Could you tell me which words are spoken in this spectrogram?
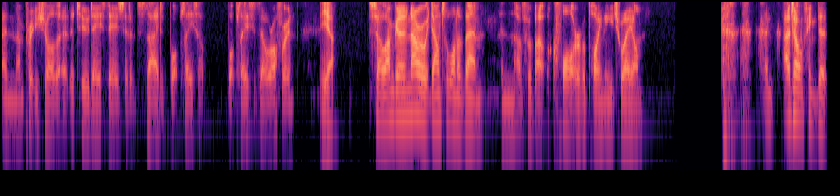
and I'm pretty sure that at the two day stage they'd have decided what place what places they were offering. Yeah. So I'm going to narrow it down to one of them and have about a quarter of a point each way on. and I don't think that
